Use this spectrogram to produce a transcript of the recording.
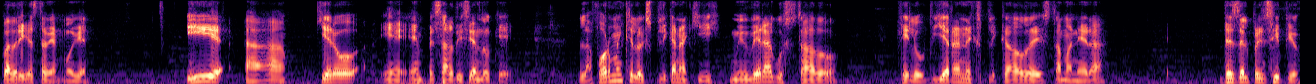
Cuadrilla está bien, muy bien. Y ah, quiero eh, empezar diciendo que la forma en que lo explican aquí, me hubiera gustado que lo hubieran explicado de esta manera desde el principio.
